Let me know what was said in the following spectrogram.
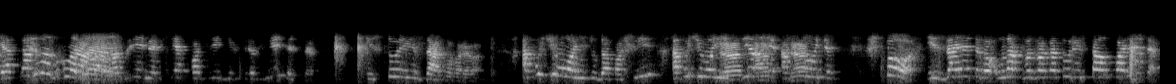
Я сказала во время всех последних трех месяцев истории заговора. А почему они туда пошли? А почему они Да, сделали? да, А да. кто это? Что, из-за этого у нас в адвокатуре стал порядок?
